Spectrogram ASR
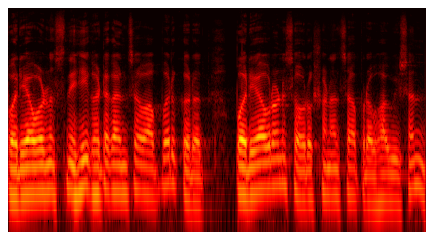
पर्यावरणस्नेही घटकांचा वापर करत पर्यावरण संरक्षणाचा प्रभावी संदेश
